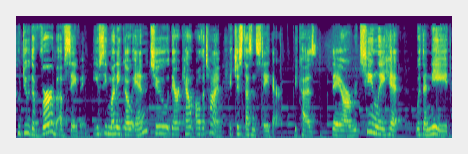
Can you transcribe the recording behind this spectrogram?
who do the verb of saving. You see money go into their account all the time. It just doesn't stay there because they are routinely hit with a need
